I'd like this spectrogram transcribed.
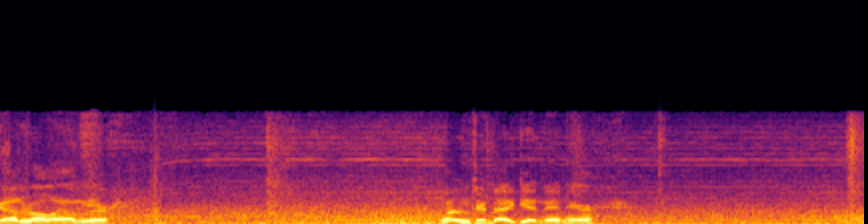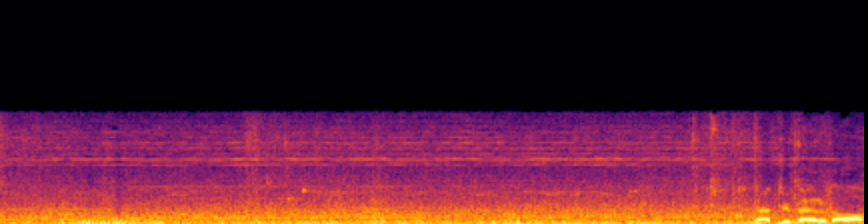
Got it all out of there. Wasn't too bad getting in here. Not too bad at all.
